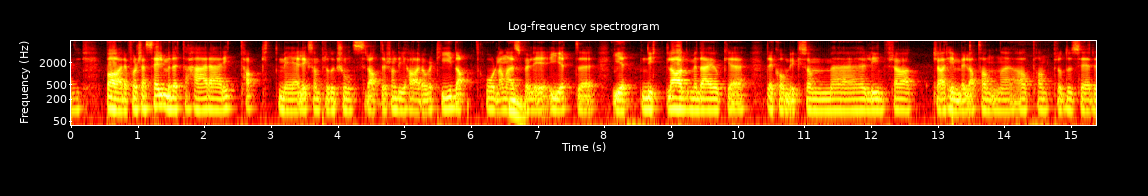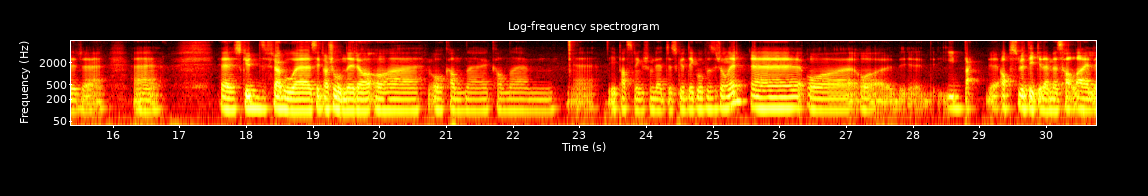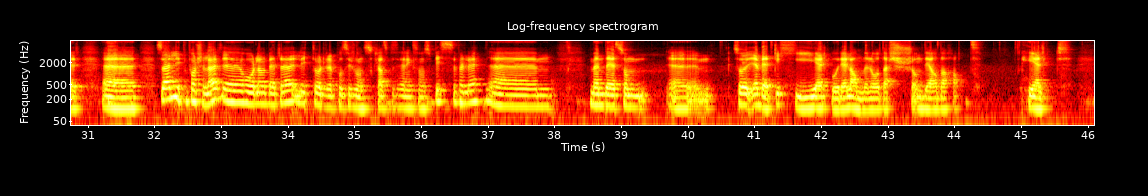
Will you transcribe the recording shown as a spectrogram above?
bare for seg selv. Men dette her er i takt med liksom, produksjonsrater som de har over tid. da Haaland er selvfølgelig i et, uh, i et, nytt lag, men det er jo ikke Det kommer ikke som uh, lyn fra klar himmel at han, uh, at han produserer skudd fra gode situasjoner og, og, og kan, kan gi pasninger som leder til skudd i gode posisjoner. og, og i, absolutt ikke det med Salah heller. Eh, så det er en liten forskjell her. Eh, Haaland er bedre. Litt dårligere posisjonsklassifisering som spiss, selvfølgelig. Eh, men det som eh, Så jeg vet ikke helt hvor jeg lander nå dersom de hadde hatt helt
